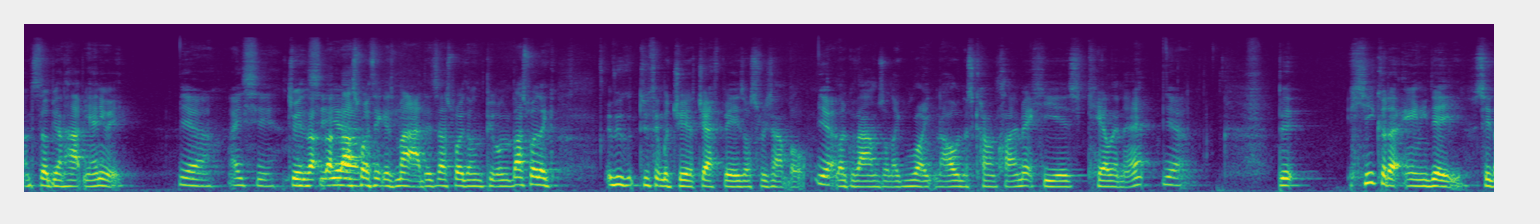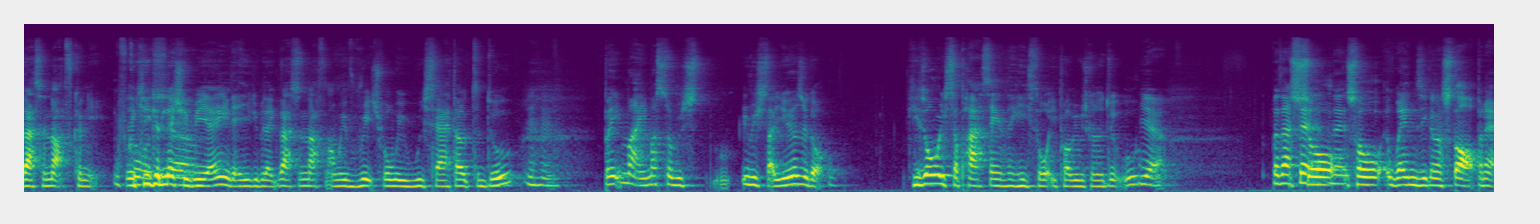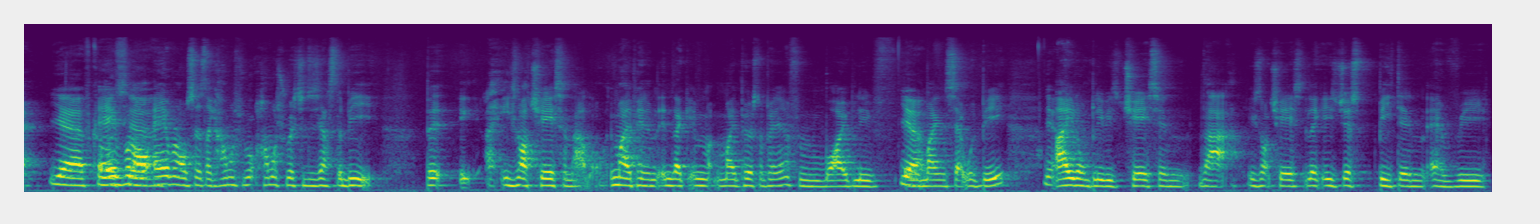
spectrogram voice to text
and still be unhappy anyway. yeah, I see. Doing I that, see, that, yeah. That's what I think is mad. Is that's why don't people. That's why like if you do think with Je- Jeff Bezos, for example, Yeah, like with Amazon, like right now in this current climate, he is killing it. yeah, But He could at any day say that's enough, couldn't he? of Like course. he could literally yeah. be any day. He could be like, "That's enough, and we've reached what we, we set out to do." Mhm. But he, might, he must have reached, he reached that years ago. He's already surpassed anything he thought he probably was going to do. Yeah. But that's so, it. So when's he going to stop? And yeah, of course. everyone, yeah. everyone else says like, how much, how much richer does he have to be? But he- he's not chasing that though. In my opinion, in like in my personal opinion, from what I believe Yeah. the mindset would be, Yeah. I don't believe he's chasing that. He's not chasing like he's just beating every,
